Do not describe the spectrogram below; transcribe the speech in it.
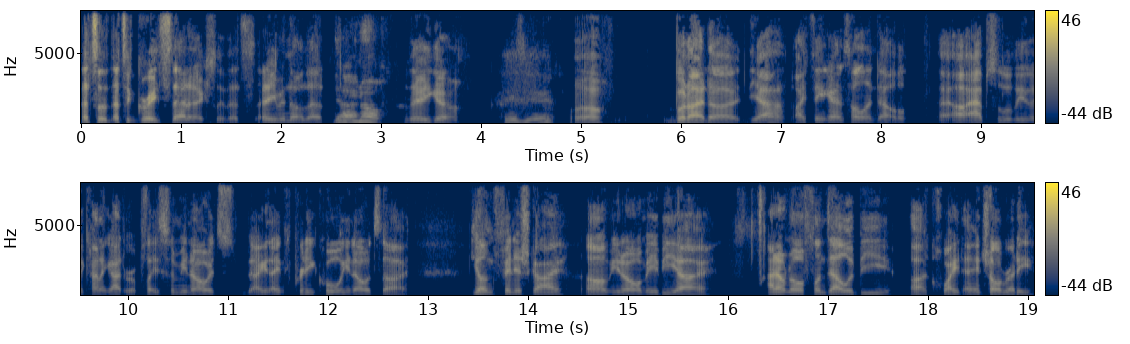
that's a that's a great stat actually. That's I didn't even know that. Yeah, I know, There you go. crazy. Eh? Well, but I'd uh yeah, I think Anton Lindell uh, absolutely the kind of guy to replace him. You know, it's I, I think pretty cool. You know, it's a young Finnish guy. Um, you know, maybe uh, I don't know if Lindell would be uh quite NHL ready,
